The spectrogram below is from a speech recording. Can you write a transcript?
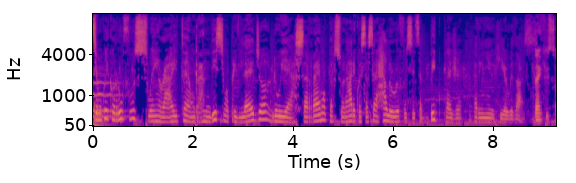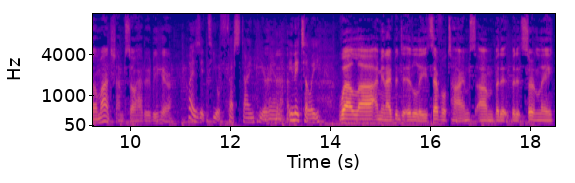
Siamo qui con Rufus Wainwright, è un grandissimo privilegio. Lui è a Sanremo per suonare questa sera. Hello Rufus, it's a big pleasure having you here with us. Thank you so much. I'm so happy to be here. How is it your first time here in, in Italy? Well, uh, I mean, I've been to Italy several times, um, but it, but it's certainly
